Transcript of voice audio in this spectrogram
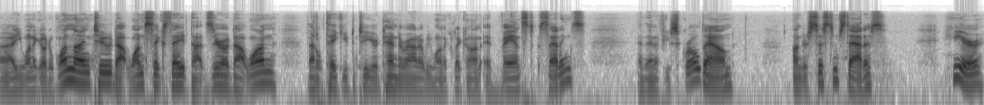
Uh, you want to go to 192.168.0.1. That'll take you to your Tenda router. We want to click on Advanced Settings. And then if you scroll down under System Status, here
